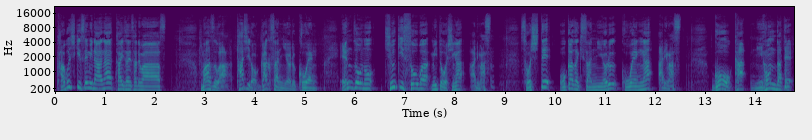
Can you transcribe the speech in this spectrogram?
株式セミナーが開催されます。まずは田代学さんによる講演、円蔵の中期相場見通しがあります。そして岡崎さんによる講演があります。豪華2本立て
